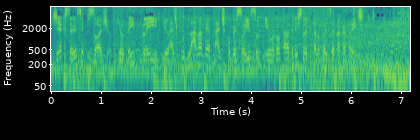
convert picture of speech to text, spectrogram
Do dia que saiu esse episódio, que eu dei play e lá, tipo, lá na metade começou isso, eu não tava acreditando que tava acontecendo na minha frente.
